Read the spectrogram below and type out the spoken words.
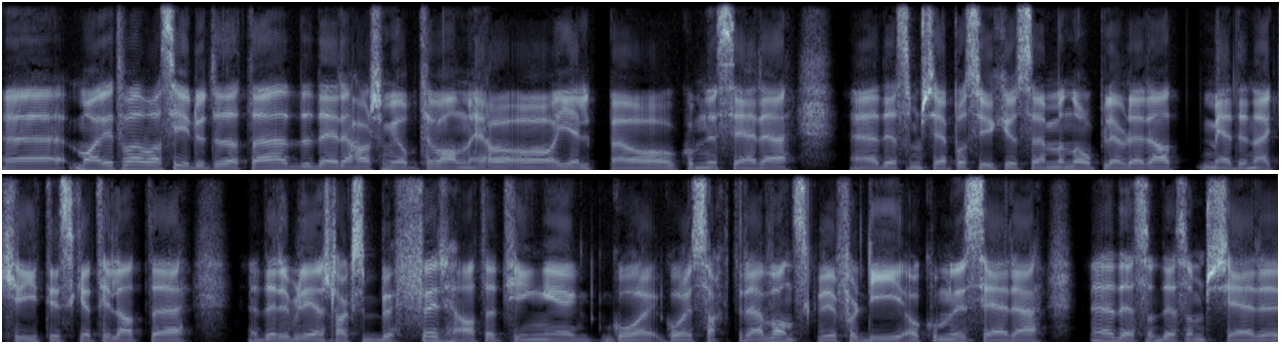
Eh, Marit, hva, hva, sier du til dette? Dere har som jobb til vanlig å, å hjelpe og kommunisere eh, det som skjer på sykehuset, men nå opplever dere at mediene er kritiske til at eh, dere blir en slags buffer, at ting går, går saktere. Det er vanskeligere for de å kommunisere eh, det som, det, som, skjer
